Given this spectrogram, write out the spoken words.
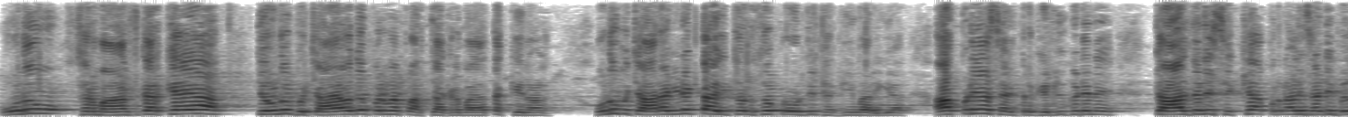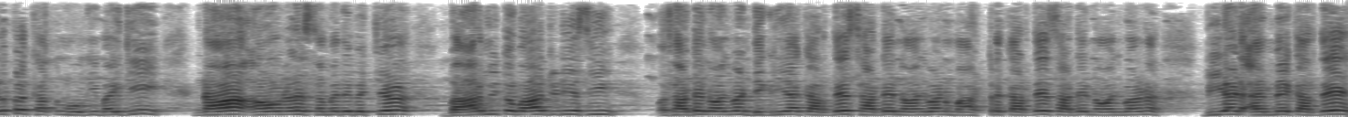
ਉਹਨੂੰ ਸਨਮਾਨਿਤ ਕਰਕੇ ਆਇਆ ਤੇ ਉਹਨੂੰ ਬਚਾਇਆ ਉਹਦੇ ਉੱਪਰ ਮੈਂ ਪਰਚਾ ਕਰਵਾਇਆ ਧੱਕੇ ਨਾਲ। ਉਹਨੂੰ ਵਿਚਾਰਾ ਜਿਹਨੇ 2.5 300 ਕਰੋੜ ਦੀ ਠੱਗੀ ਮਾਰੀ ਆ। ਆਪਣੇ ਆ ਸੈਂਟਰ ਖੇਲੂ ਖੜੇ ਨੇ। ਕਾਲਜਾਂ ਦੀ ਸਿੱਖਿਆ ਪ੍ਰਣਾਲੀ ਸਾਡੀ ਬਿਲਕੁਲ ਖਤਮ ਹੋ ਗਈ ਬਾਈ ਜੀ। ਨਾ ਆਉਣ ਵਾਲੇ ਸਮੇਂ ਦੇ ਵਿੱਚ 12ਵੀਂ ਤੋਂ ਬਾਅਦ ਜਿਹੜੀ ਅਸੀਂ ਸਾਡੇ ਨੌਜਵਾਨ ਡਿਗਰੀਆਂ ਕਰਦੇ, ਸਾਡੇ ਨੌਜਵਾਨ ਮਾਸਟਰ ਕਰਦੇ, ਸਾਡੇ ਨੌਜਵਾਨ ਬੀਐਡ ਐਮਏ ਕਰਦੇ,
